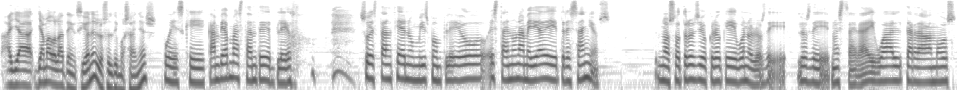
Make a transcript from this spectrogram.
haya llamado la atención en los últimos años? Pues que cambian bastante de empleo. Su estancia en un mismo empleo está en una media de tres años. Nosotros yo creo que, bueno, los de, los de nuestra edad igual tardábamos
